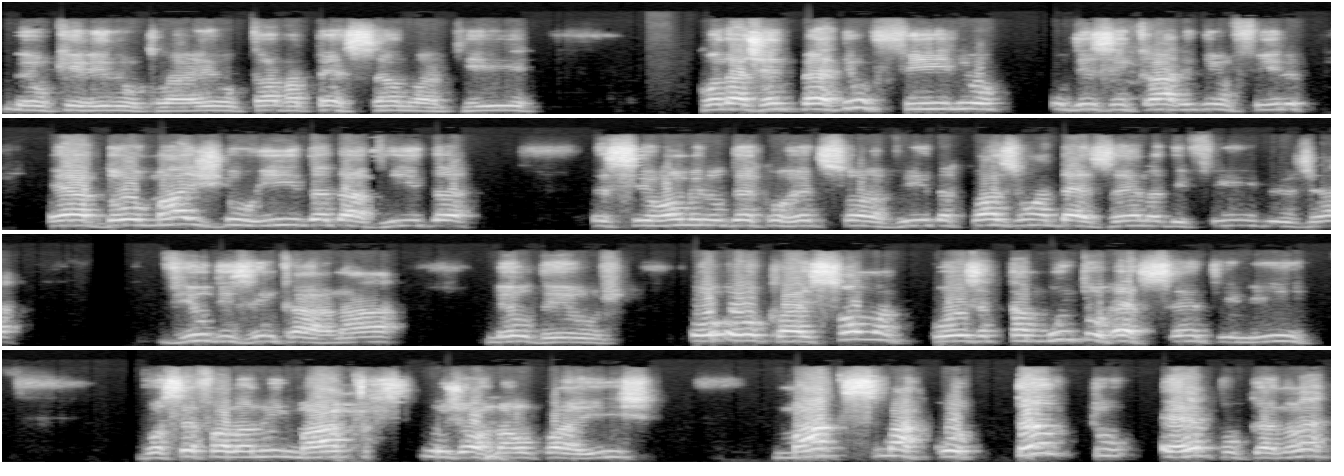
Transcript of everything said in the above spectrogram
Meu querido Cláudio, eu estava pensando aqui quando a gente perde um filho, o desencarne de um filho é a dor mais doída da vida. Esse homem, no decorrer de sua vida, quase uma dezena de filhos já viu desencarnar. Meu Deus. Ô, ô Cláudio, só uma coisa que está muito recente em mim. Você falando em Max no jornal o País. Max marcou tanto época, não é?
